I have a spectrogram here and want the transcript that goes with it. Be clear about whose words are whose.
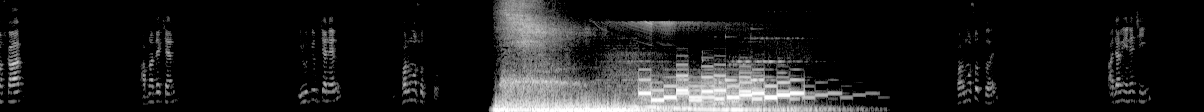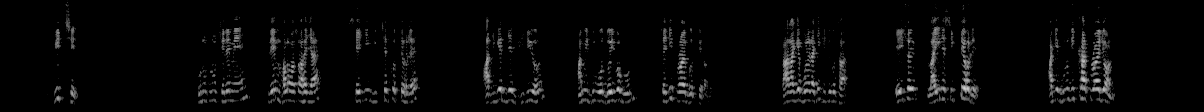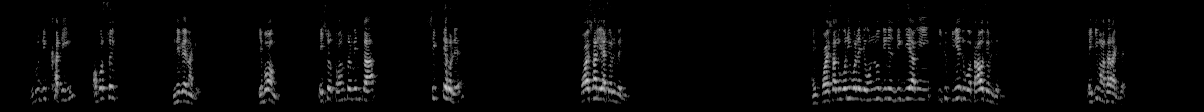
Speaker 1: নমস্কার। আপনারা দেখছেন ইউটিউব চ্যানেল ধর্মসত্য। ধর্মসত্যয় আজ আমি এনেছি বিচ্ছেদ। কোনো কোনো ছেলে মেয়ে প্রেম ভালোবাসা হয়ে যায়, সেটি বিচ্ছেদ করতে হলে আজকের যে ভিডিও, আমি দুব দৈব গুণ, সেটি প্রয়োগ করতে হবে। তার আগে বলে রাখি কিছু কথা। এই সব লাইনে শিখতে হলে আগে গুরু দীক্ষার প্রয়োজন। গুরু দীক্ষাটি অবশ্যই নেবেন আগে। এবং এইসব তন্ত্রবিদ্যা শিখতে হলে পয়সা লিয়া চলবে নি। আমি পয়সা লুবনি বলে যে অন্য জিনিস দিক দিয়ে আমি কিছু কিনে দেবো, তাও চলবে নি। এটি মাথা রাখবেন।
